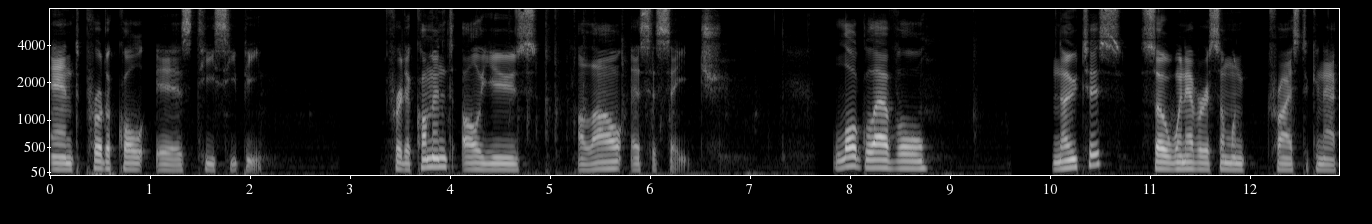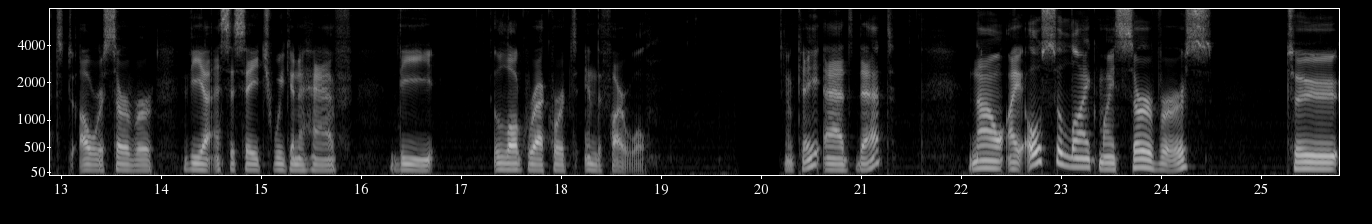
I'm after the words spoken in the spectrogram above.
And protocol is TCP. For the comment, I'll use allow SSH. Log level notice. So whenever someone tries to connect to our server via SSH, we're gonna have the log record in the firewall. Okay, add that. Now, I also like my servers to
